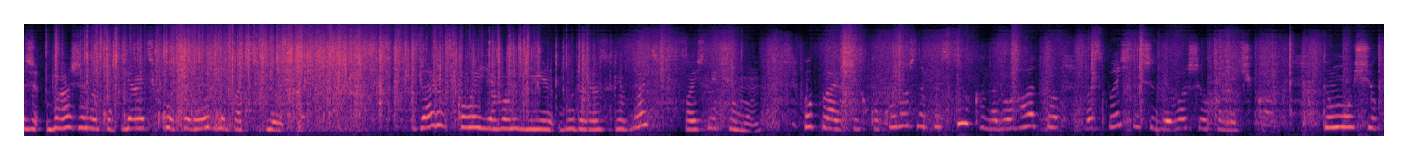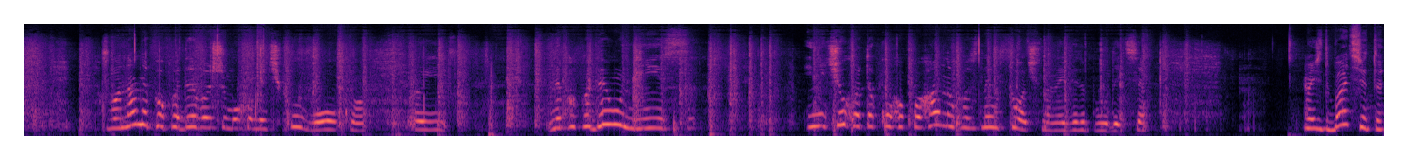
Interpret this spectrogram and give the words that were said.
ж- бажано купляти кукурузну подстілку. Зараз, коли я вам її буду розглядати, поясню чому. По-перше, кукурузна постілка набагато безпечніша для вашого хомячка, тому що вона не попаде вашому хомячку в око, е, не попаде у ніс. І нічого такого поганого з ним точно не відбудеться. Ось бачите,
